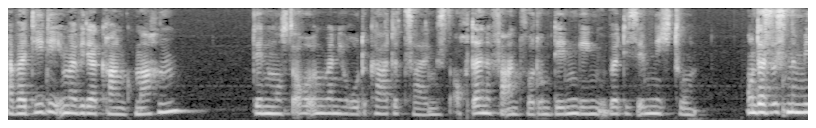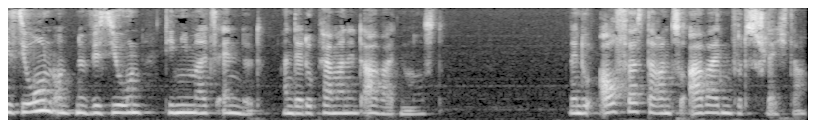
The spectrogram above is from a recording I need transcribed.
Aber die, die immer wieder krank machen, denen musst du auch irgendwann die rote Karte zeigen. Das ist auch deine Verantwortung denen gegenüber, die es eben nicht tun. Und das ist eine Mission und eine Vision, die niemals endet, an der du permanent arbeiten musst. Wenn du aufhörst, daran zu arbeiten, wird es schlechter.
